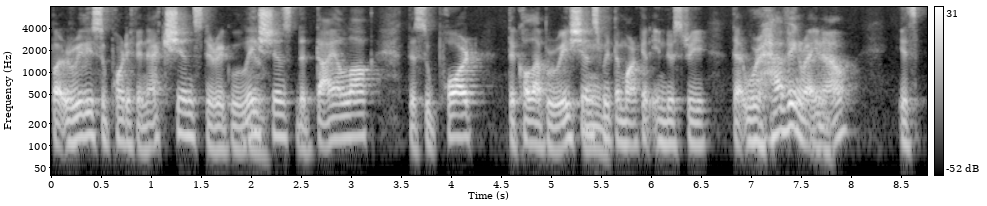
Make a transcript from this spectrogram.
but really supportive in actions, the regulations, the dialogue, the support, the collaborations with the market industry that we're having right now, it's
